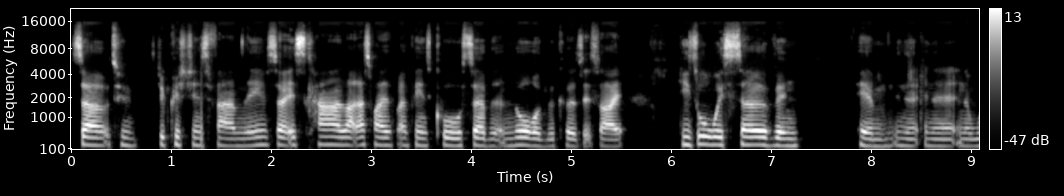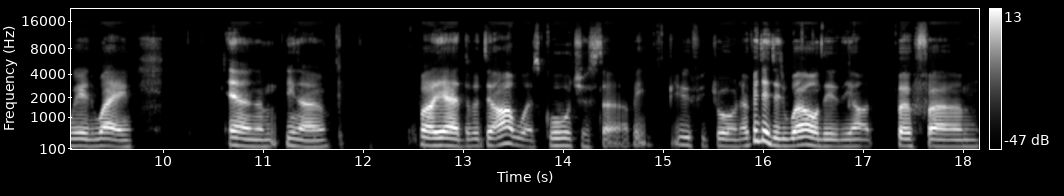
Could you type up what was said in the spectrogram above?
So to to Christian's family. So it's kind of like that's why I think it's called servant and Lord because it's like he's always serving him in a in a in a weird way, and um, you know. But yeah, the the art was gorgeous. Though. I think beautifully drawn. I think they did well. The the art both um,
